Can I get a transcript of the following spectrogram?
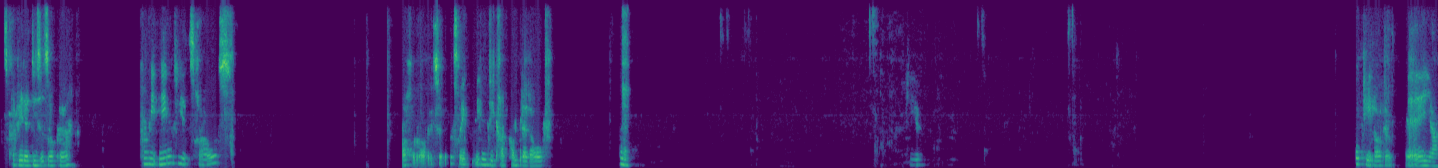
Jetzt gerade wieder diese Socke. Kommen wir irgendwie jetzt raus? Ach Leute, das regt irgendwie gerade komplett auf. Oh. Hier. Okay, Leute. Äh, ja.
